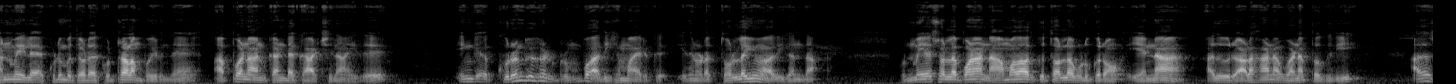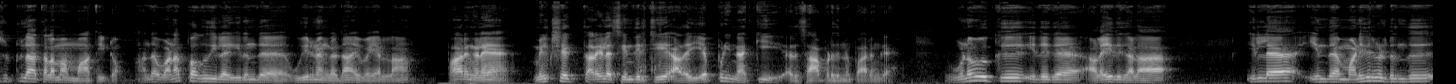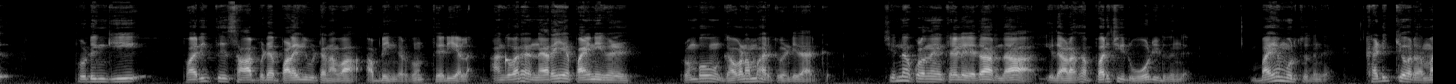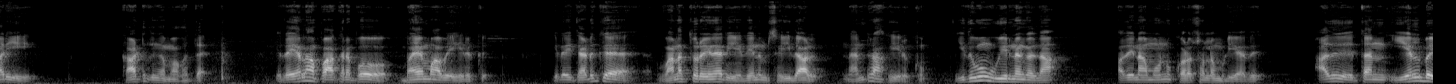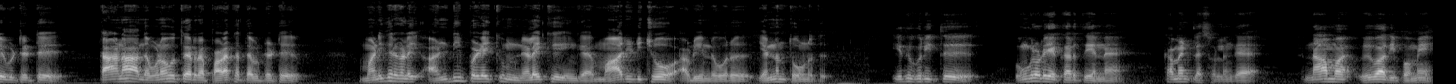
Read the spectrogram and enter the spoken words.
அண்மையில் குடும்பத்தோட குற்றாலம் போயிருந்தேன். அப்போ நான் கண்ட காட்சி தான் இது. இங்கே குரங்குகள் ரொம்ப அதிகமாக இருக்குது இதனோட தொல்லையும் அதிகம்தான். உண்மையை சொல்லப்போனால் நாம தான் அதுக்கு தொல்லை கொடுக்குறோம். ஏன்னா அது ஒரு அழகான வனப்பகுதி. அதை சுற்றுலாத்தலமாக மாற்றிட்டோம் அந்த வனப்பகுதியில் இருந்த உயிரினங்கள் தான் இவையெல்லாம். பாருங்களேன் மில்க் ஷேக் தரையில் சிந்திருச்சு அதை எப்படி நக்கி அது சாப்பிடுதுன்னு பாருங்கள் உணவுக்கு இதுக அலையுதுகளா? இல்லை இந்த மனிதர்கள்டிருந்து பிடுங்கி பறித்து சாப்பிட பழகிவிட்டனவா அப்படிங்கிறதும் தெரியலை. அங்கே வர நிறைய பயணிகள் ரொம்பவும் கவனமாக இருக்க வேண்டியதாக இருக்குது சின்ன குழந்தைங்க கையில் எதாக இருந்தால் இது அழகாக பறிச்சுக்கிட்டு ஓடிடுதுங்க. பயமுறுத்துதுங்க. கடிக்க வர்ற மாதிரி காட்டுதுங்க முகத்தை. இதையெல்லாம் பார்க்குறப்போ பயமாகவே இருக்குது இதை தடுக்க வனத்துறையினர் ஏதேனும் செய்தால் நன்றாக இருக்கும். இதுவும் உயிரினங்கள் தான். அதை நாம் ஒன்றும் குறை சொல்ல முடியாது. அது தன் இயல்பை விட்டுட்டு தானாக அந்த உணவு தேடுற பழக்கத்தை விட்டுட்டு மனிதர்களை அண்டி பிழைக்கும் நிலைக்கு இங்கே மாறிடுச்சோ அப்படின்ற ஒரு எண்ணம் தோணுது. இது குறித்து உங்களுடைய கருத்து என்ன? கமெண்ட்டில் சொல்லுங்கள் நாம் விவாதிப்போமே.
